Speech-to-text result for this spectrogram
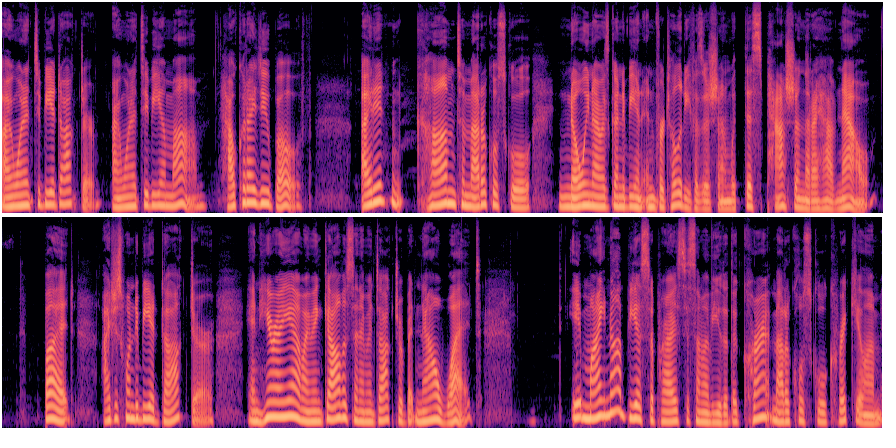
I wanted to be a doctor, I wanted to be a mom. How could I do both? I didn't come to medical school knowing I was going to be an infertility physician with this passion that I have now but I just wanted to be a doctor. And here I am. I'm in Galveston. I'm a doctor, but now what? It might not be a surprise to some of you that the current medical school curriculum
